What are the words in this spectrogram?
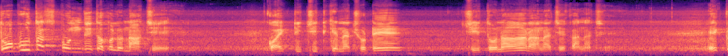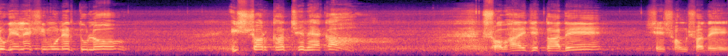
তবু তা স্পন্দিত হলো নাচে। কয়েকটি চিটকেনা ছোটে চেতনার আনাচে কানাচে। একটু গেলে শিমুলের তুলো, ঈশ্বর কাঁদছেন একা। সভায় যে কাঁদে, সে সংসদে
